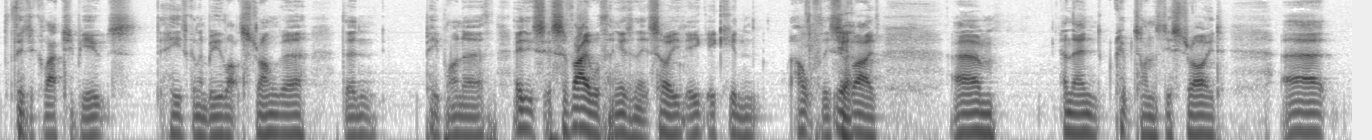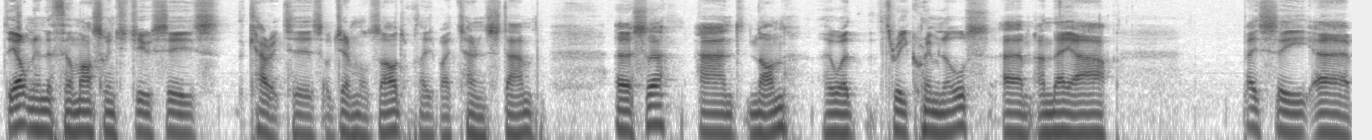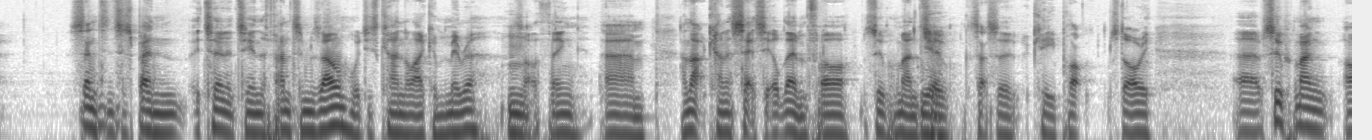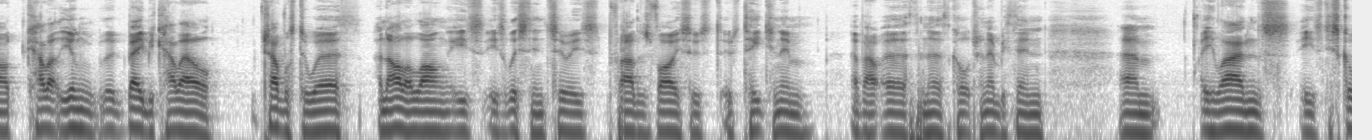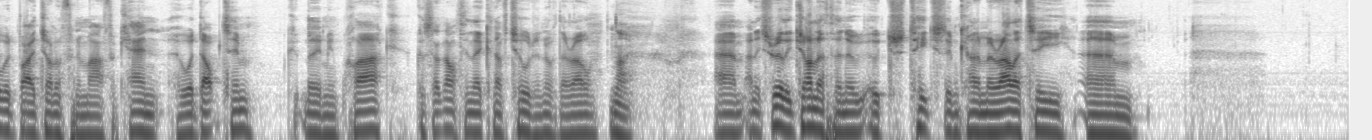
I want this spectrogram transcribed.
physical attributes, he's going to be a lot stronger than people on Earth. It's a survival thing, isn't it? So he, can hopefully Yeah. survive. Um, and then Krypton's destroyed. Uh, the opening of the film also introduces the characters of General Zod, played by Terence Stamp, Ursa, and Non, who are three criminals, um, and they are basically uh, sentenced to spend eternity in the Phantom Zone, which is kind of like a mirror Mm. sort of thing, um, and that kind of sets it up then for Superman Yeah. two, because that's a key plot story. Uh, Superman or Kal the young the baby Kal El travels to Earth, and all along he's he's listening to his father's voice, who's who's teaching him about Earth and Earth culture and everything. Um, he lands. He's discovered by Jonathan and Martha Kent, who adopt him, name him Clark, because I don't think they can have children of their own. No. Um, and it's really Jonathan who, who teaches him kind of morality um,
